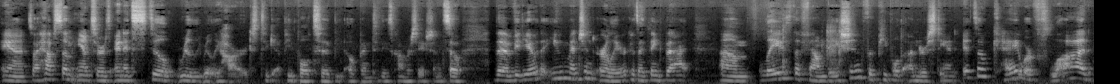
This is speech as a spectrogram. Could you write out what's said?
and so I have some answers, and it's still really, really hard to get people to be open to these conversations. So the video that you mentioned earlier, because I think that um, lays the foundation for people to understand it's okay, we're flawed.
